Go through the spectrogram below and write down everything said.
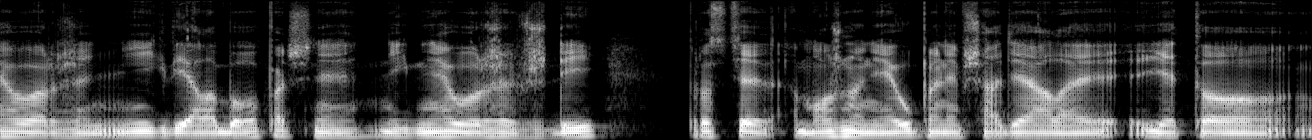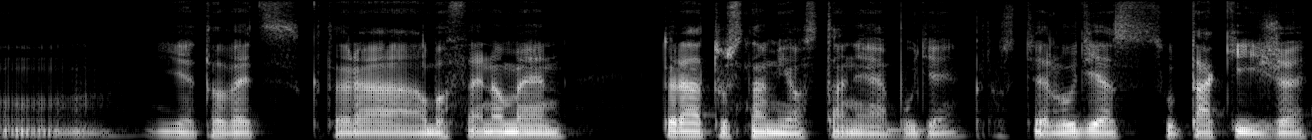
nehovor, že nikdy, alebo opačne, nikdy nehovor, že vždy. Proste možno nie úplne všade, ale je to, je to vec, ktorá, alebo fenomén, ktorá tu s nami ostane a bude. Proste ľudia sú takí, že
